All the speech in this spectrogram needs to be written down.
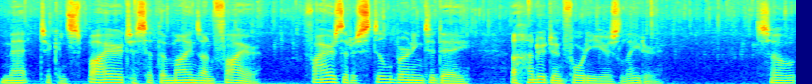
met to conspire to set the mines on fire, fires that are still burning today, 140 years later. So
